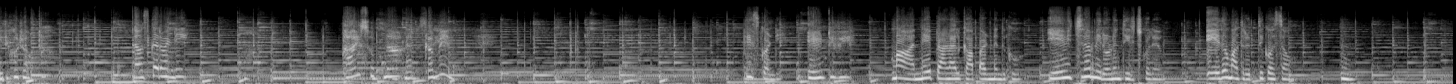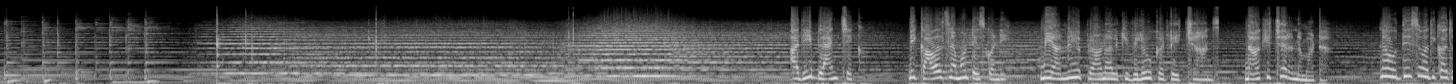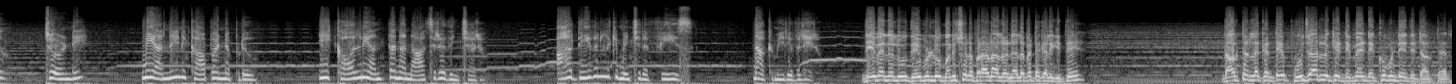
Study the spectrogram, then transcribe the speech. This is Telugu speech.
ఇదిగో డాక్టర్. నమస్కారం అండి. హాయ్ స్వప్న కమిన్ తీసుకోండి. ఏంటివి? మా అన్నయ్య ప్రాణాలు కాపాడినందుకు ఏమిచ్చినా మీ రుణం తీర్చుకోలేం ఏదో మా తృప్తి కోసం. అది బ్లాంక్ చెక్. మీకు కావాల్సిన అమౌంట్ వేసుకోండి. మీ అన్నయ్య ప్రాణాలకి విలువ కట్టే ఛాన్స్ నాకిచ్చారన్నమాట. నా ఉద్దేశం అది కాదు. చూడండి మీ అన్నయ్యని కాపాడినప్పుడు ఈ కాలనీ అంతా నన్ను ఆశీర్వదించారు. ఆ దీవెనలకి మించిన ఫీజ్ నాకు మీరు ఇవ్వలేరు. దీవెనలు దేవుళ్ళు మనుషుల ప్రాణాలు నిలబెట్టగలిగితే డాక్టర్ల కంటే పూజారులకి డిమాండ్ ఎక్కువ ఉండేది డాక్టర్.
